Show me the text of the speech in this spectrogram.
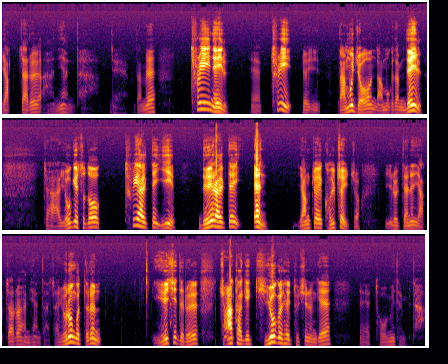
약자를 아니한다. 예. 그다음에 트리 네일. 예, 트리 나무죠. 나무 그 다음 네일. 자, 여기에서도 트리 할 때 이, 네일 할 때 n 양쪽에 걸쳐 있죠. 이럴 때는 약자를 아니한다. 자, 이런 것들은 예시들을 정확하게 기억을 해 두시는 게 예, 도움이 됩니다.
